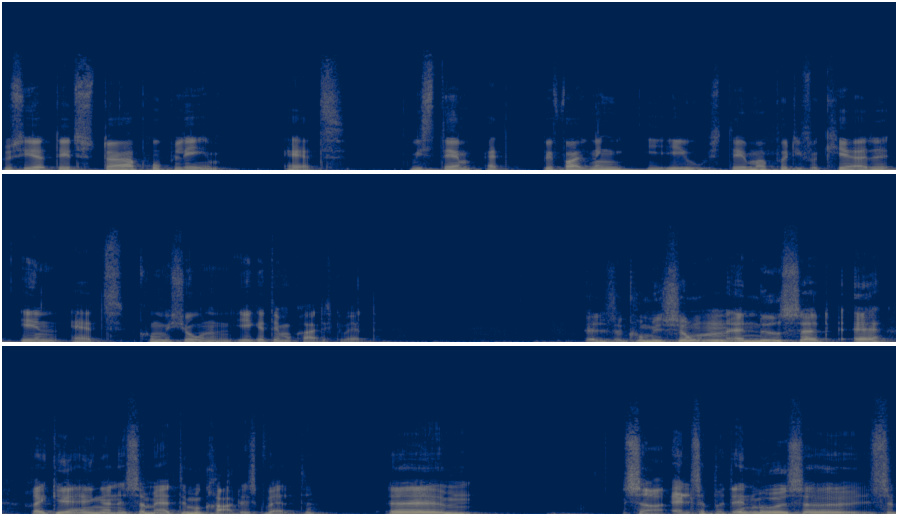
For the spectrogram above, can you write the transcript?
Du siger, at det er et større problem, at vi stemmer, at befolkningen i EU stemmer på de forkerte, end at kommissionen ikke er demokratisk valgt. Altså kommissionen er nedsat af regeringerne, som er demokratisk valgte. Øhm, så altså på den måde, så, så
